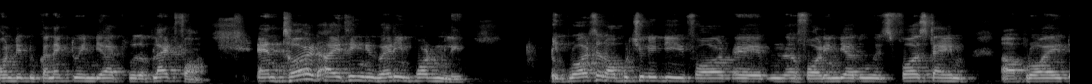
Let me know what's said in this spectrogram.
wanted to connect to India through the platform. And third, I think very importantly, it provides an opportunity for uh, for India to its first time uh, provide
